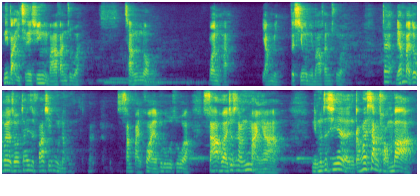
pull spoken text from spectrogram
你把以前的新闻把它翻出来，长龙、万海、阳明的新闻你把它翻出来。在两百多块的时候，再一直发新闻，然后三百块不啰嗦啊，杀回来就是让你买呀！你们这些人赶快上传吧！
